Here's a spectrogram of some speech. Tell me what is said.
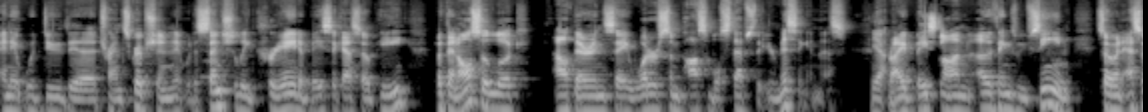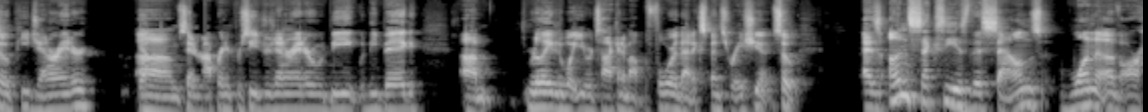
and it would do the transcription it would essentially create a basic sop but then also look out there and say what are some possible steps that you're missing in this yeah right based on other things we've seen so an sop generator yeah. um, standard operating procedure generator would be would be big um, related to what you were talking about before that expense ratio so as unsexy as this sounds one of our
